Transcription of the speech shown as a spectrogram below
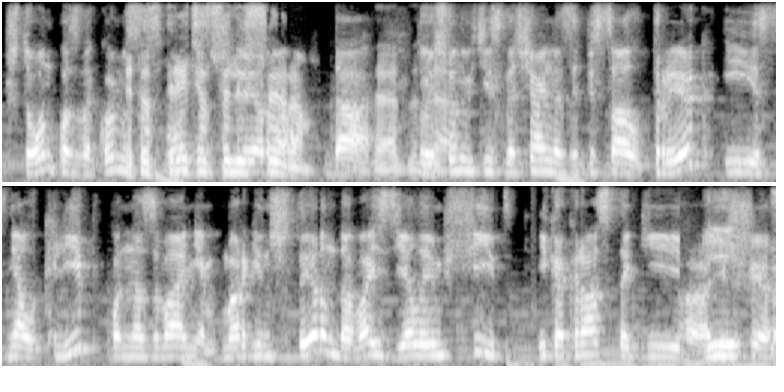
что он познакомился Это встреча с. Алишером. Да. Да, да, То есть да. он ведь изначально записал трек и снял клип под названием «Моргенштерн, давай сделаем фит». И как раз таки э, Алишер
